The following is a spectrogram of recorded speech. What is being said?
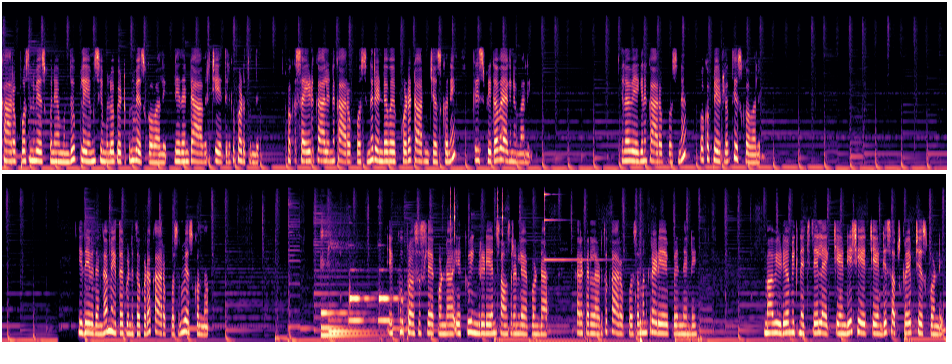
కారపూసను వేసుకునే ముందు ఫ్లేమ్ సిమ్లో పెట్టుకుని వేసుకోవాలి. లేదంటే ఆవిరి చేతులకి పడుతుంది. ఒక సైడ్ కాలిన కారపూసని రెండో వైపు కూడా టర్న్ చేసుకొని క్రిస్పీగా వేగనివ్వాలి. ఇలా వేగిన కారపూసని ఒక ప్లేట్లోకి తీసుకోవాలి. ఇదే విధంగా మిగతా పిండితో కూడా కారపూసను వేసుకుందాం. ఎక్కువ ప్రాసెస్ లేకుండా ఎక్కువ ఇంగ్రీడియంట్స్ అవసరం లేకుండా కరకరలాడుతూ కారపూస మనకు రెడీ అయిపోయిందండి. మా వీడియో మీకు నచ్చితే లైక్ చేయండి షేర్ చేయండి సబ్స్క్రైబ్ చేసుకోండి.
